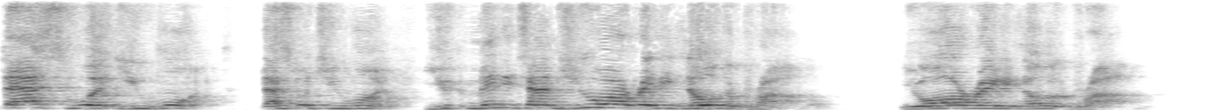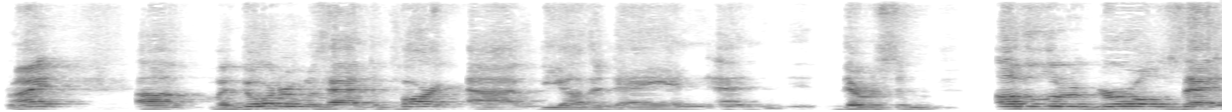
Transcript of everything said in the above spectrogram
that's what you want. That's what you want. You many times you already know the problem. You already know the problem, right? Uh, my daughter was at the park uh, the other day, and, and there were some other little girls that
